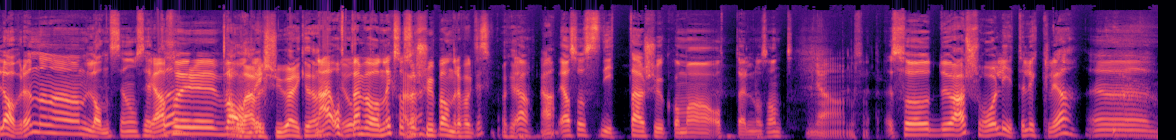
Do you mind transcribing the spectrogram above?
Lavere enn en landsgjennomsnittet. Ja, for vanlig. Alle er vel vanlig sju, er det ikke det? Nei, åtte er vanligst, og så sju på andre, faktisk. Ok. ja. Ja. ja, så snittet er 7,8 eller noe sånt. Ja, noe sånt. Så du er så lite lykkelig, ja. Eh,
